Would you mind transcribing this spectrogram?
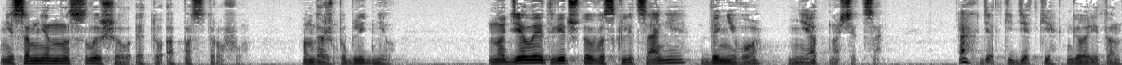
несомненно, слышал эту апострофу. Он даже побледнел. Но делает вид, что восклицание до него не относится. «Ах, детки, детки», — говорит он,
